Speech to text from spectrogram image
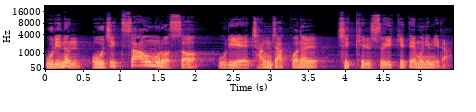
우리는 오직 싸움으로써 우리의 장자권을 지킬 수 있기 때문입니다.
